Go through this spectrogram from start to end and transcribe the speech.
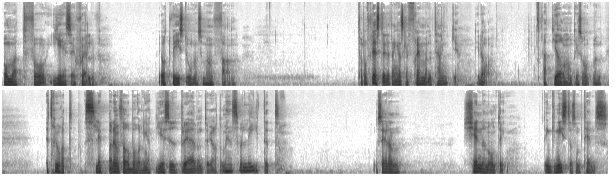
om att få ge sig själv åt visdomen som han fann. För de flesta är detta en ganska främmande tanke idag. Att göra någonting sånt. Men jag tror att släppa den förbehållningen att ge sig ut på det äventyret, om än så litet. Och sedan känna någonting. En gnista som tänds.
